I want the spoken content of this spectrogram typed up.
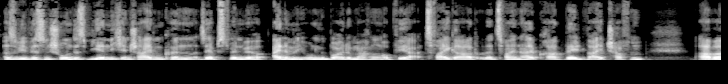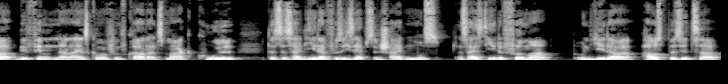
also wir wissen schon, dass wir nicht entscheiden können, selbst wenn wir eine Million Gebäude machen, ob wir zwei Grad oder zweieinhalb Grad weltweit schaffen. Aber wir finden an 1,5 Grad als Marke cool, dass das halt jeder für sich selbst entscheiden muss. Das heißt, jede Firma und jeder Hausbesitzer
